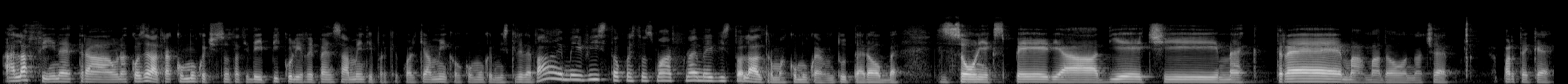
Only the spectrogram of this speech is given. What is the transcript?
alla fine tra una cosa e l'altra comunque ci sono stati dei piccoli ripensamenti perché qualche amico comunque mi scriveva ah, hai mai visto questo smartphone, hai mai visto l'altro ma comunque erano tutte robe il Sony Xperia 10 Mac 3 ma madonna cioè parte che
